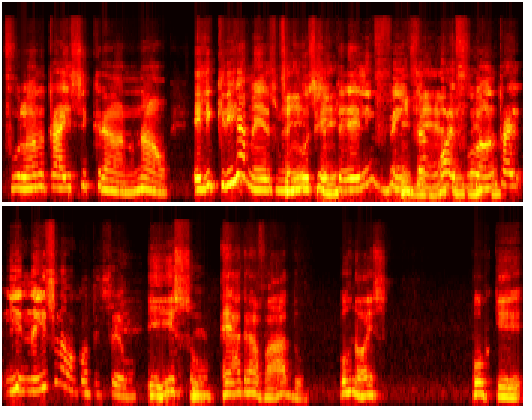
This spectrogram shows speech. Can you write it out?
fulano trair cicrano. Não ele cria mesmo sim, os haters, ele inventa, inventa olha, fulano traz, e isso não aconteceu. E isso é. é agravado por nós. Porque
